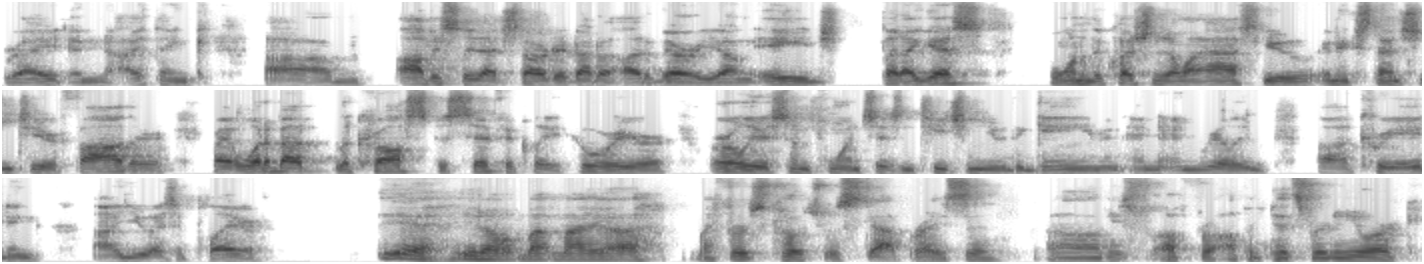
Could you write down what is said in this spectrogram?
Right. And I think um, obviously that started at a, at a very young age. But I guess one of the questions I want to ask you in extension to your father, right? What about lacrosse specifically? Who were your earliest influences in teaching you the game and, and, and really uh, creating uh, you as a player? Yeah, you know, my my, uh, my first coach was Scott Bryson. Um, he's up for, up in Pittsford, New York.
